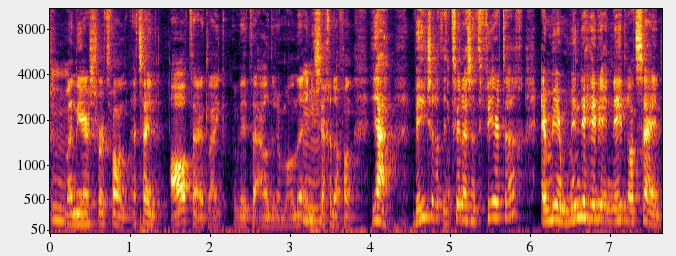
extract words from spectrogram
Mm. wanneer een soort van... Het zijn altijd like, witte oudere mannen. En die Mm. zeggen dan van... Ja, weet je dat in 2040 er meer minderheden in Nederland zijn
